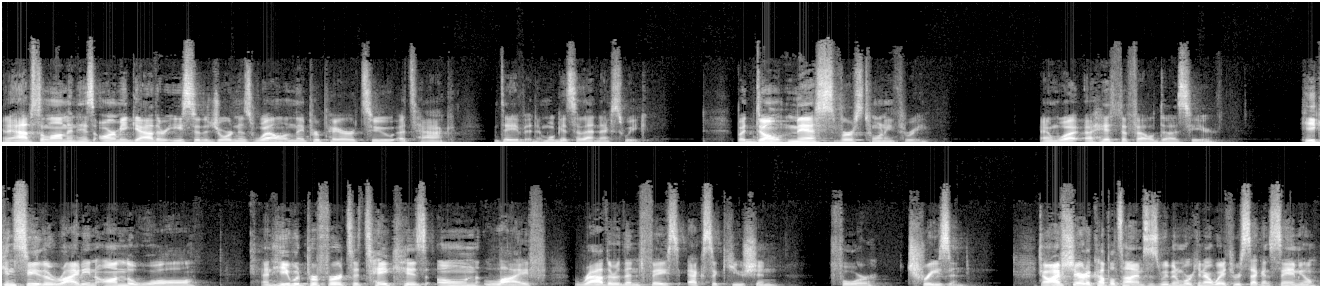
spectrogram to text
And Absalom and his army gather east of the Jordan as well, and they prepare to attack David. And we'll get to that next week. But don't miss verse 23 and what Ahithophel does here. He can see the writing on the wall, and he would prefer to take his own life rather than face execution for treason. Now, I've shared a couple times as we've been working our way through 2 Samuel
